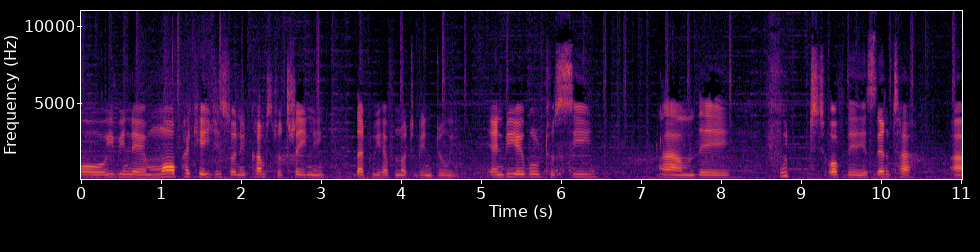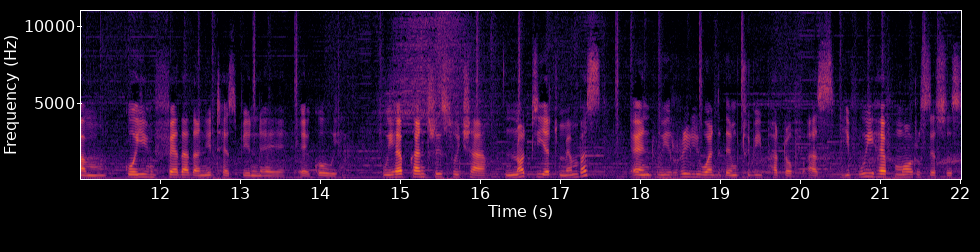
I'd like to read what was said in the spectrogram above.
or even uh, more packages when it comes to training that we have not been doing and be able to see um, the foot of the center um, going further than it has been uh, uh, going. We have countries which are not yet members and we really want them to be part of us. If we have more resources,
